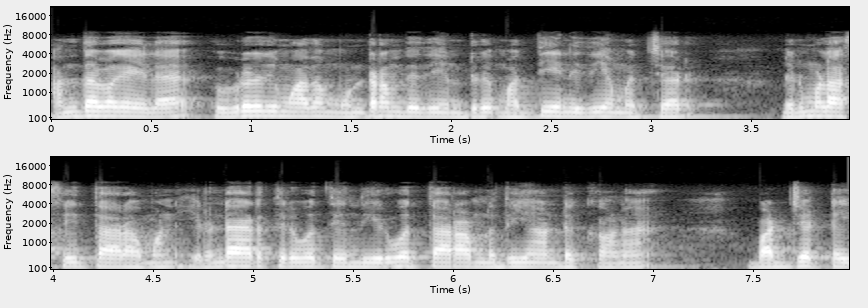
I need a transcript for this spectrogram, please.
அந்த வகையில் பிப்ரவரி மாதம் ஒன்றாம் தேதி என்று மத்திய நிதியமைச்சர் நிர்மலா சீதாராமன் இரண்டாயிரத்தி இருபத்தைந்து இருபத்தாறாம் நிதியாண்டுக்கான பட்ஜெட்டை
